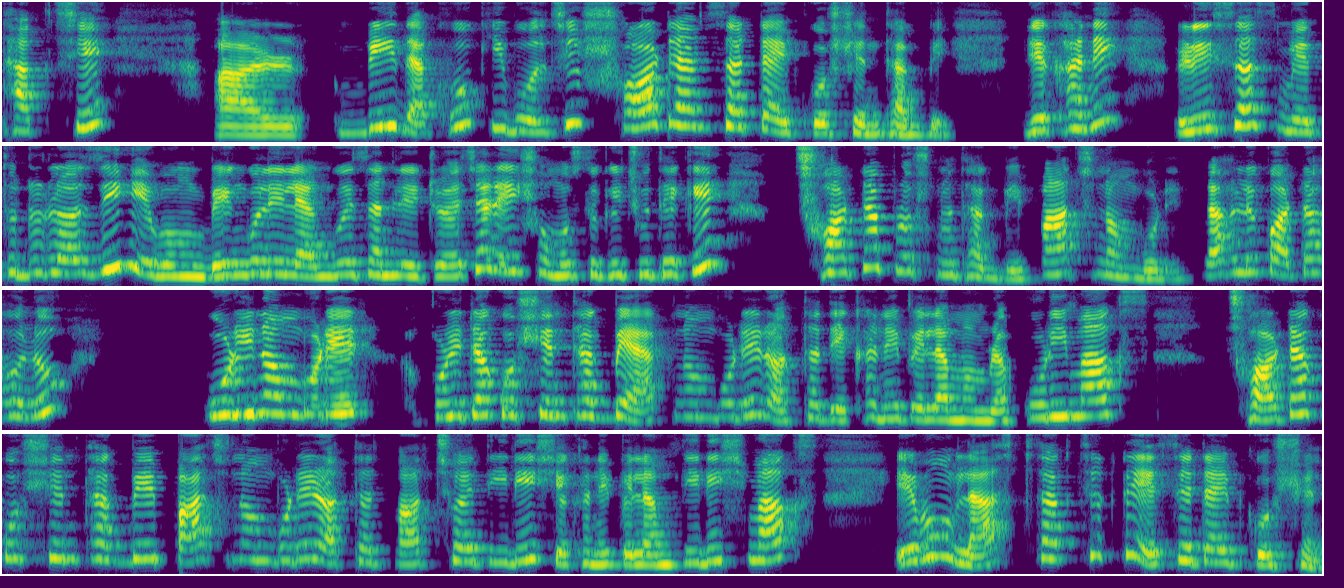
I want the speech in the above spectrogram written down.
থাকছে, আর বি দেখো কি বলছে শর্ট অ্যান্সার টাইপ কোশ্চেন থাকবে। যেখানে রিসার্চ মেথোডোলজি এবং বেঙ্গলি ল্যাঙ্গুয়েজ অ্যান্ড লিটারেচার এই সমস্ত কিছু থেকে ছটা প্রশ্ন থাকবে, পাঁচ নম্বরে। তাহলে কটা হলো? কুড়ি নম্বরের, কুড়িটা কোশ্চেন থাকবে এক নম্বরের, অর্থাৎ এখানে পেলাম আমরা কুড়ি মার্কস ছটা কোশ্চেন থাকবে পাঁচ নম্বরের, অর্থাৎ পাঁচ, ছয়, তিরিশ, এখানে পেলাম তিরিশ মার্কস এবং লাস্ট থাকছে একটা এসে টাইপ কোশ্চেন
